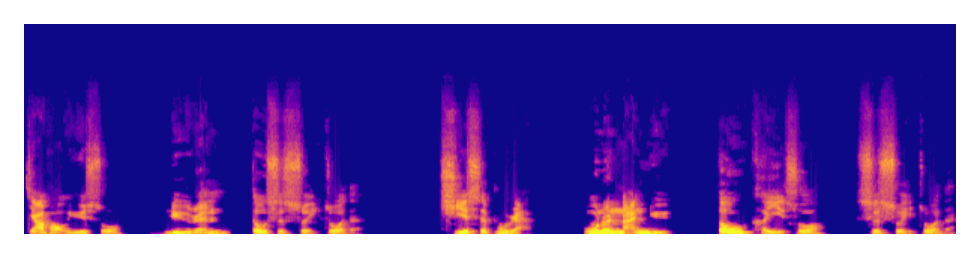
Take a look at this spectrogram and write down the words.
贾宝玉说：“女人都是水做的。”其实不然，无论男女，都可以说是水做的。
